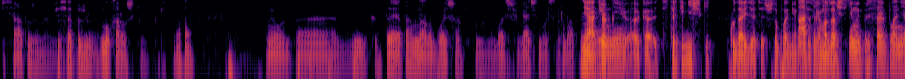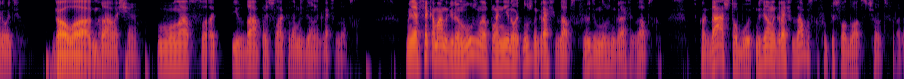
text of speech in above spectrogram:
50 уже. наверное. 50 уже? Ну, хороший гелик. Ага. Вот, а, как-то это, надо больше. Надо больше фигачить, больше зарабатывать. Не, а что, Умнее. стратегически куда идете? Что А планируете с командой? стратегически мы перестали планировать. Да ладно. Да, вообще. Ну, у нас а, пизда пришла, когда мы сделали график запусков. У меня вся команда говорила, нужно планировать, нужно график запусков. Людям нужен график запусков. Когда, что будет? Мы сделали график запусков, и пришло 24 февраля.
